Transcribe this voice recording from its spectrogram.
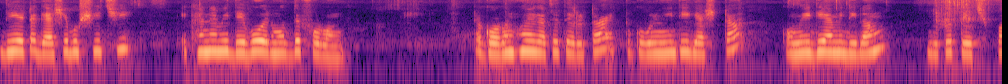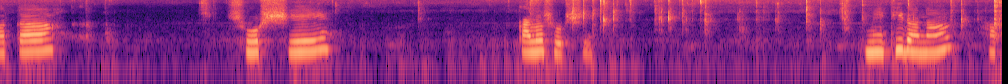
দিয়ে এটা গ্যাসে বসিয়েছি। এখানে আমি দেব এর মধ্যে ফোড়ন। এটা গরম হয়ে গেছে তেলটা, একটু কমিয়ে দিই গ্যাসটা কমিয়ে দিয়ে আমি দিলাম। দুটো তেজপাতা, সর্ষে, কালো সর্ষে, মেথি দানা, হাফ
